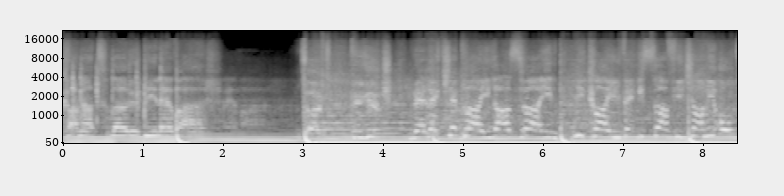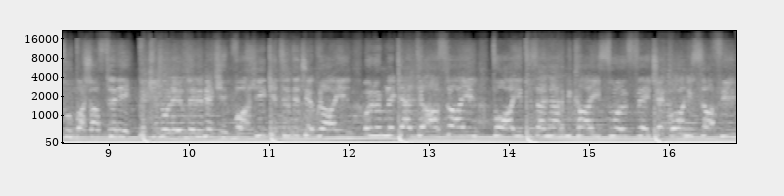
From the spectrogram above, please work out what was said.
Kanatları bile var. Dört büyük melek Cebrail, Azrail, Mikail ve İsrafil. Cami oldu baş harfleri Peki görevleri ne ki? Vahyi getirdi Cebrail. Ölümle geldi Azrail. Doğayı düzenler Mikail. Su üfleyecek o an İsrafil.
